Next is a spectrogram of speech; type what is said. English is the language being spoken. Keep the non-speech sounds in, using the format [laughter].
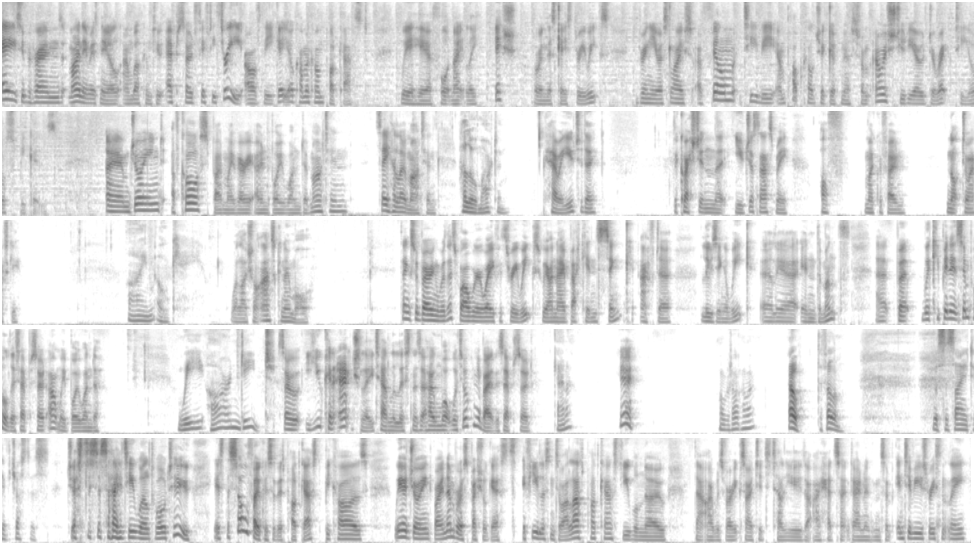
Hey, super friends, my name is Neil, and welcome to episode 53 of the Get Your Comic Con podcast. We're here fortnightly ish, or in this case, three weeks, to bring you a slice of film, TV, and pop culture goodness from our studio direct to your speakers. I am joined, of course, by my very own boy wonder, Martin. Say hello, Martin. Hello, Martin. How are you today? The question that you just asked me off microphone, not to ask you. I'm okay. Well, I shall ask no more. Thanks for bearing with us while we were away for three weeks. We are now back in sync after losing a week earlier in the month. Uh, but we're keeping it simple this episode, aren't we, Boy Wonder? We are indeed. So you can actually tell the listeners at home what we're talking about this episode. Can I? Yeah. What are we talking about? Oh, the film. The Society of Justice. Justice Society World War II is the sole focus of this podcast because we are joined by a number of special guests. If you listen to our last podcast, you will know that I was very excited to tell you that I had sat down and done some interviews recently.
